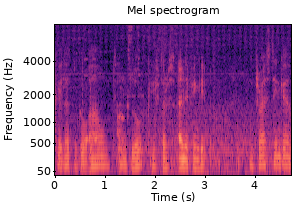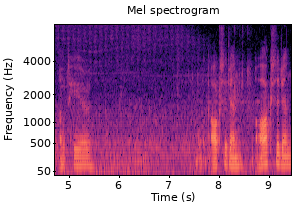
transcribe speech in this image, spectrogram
Okay, let me go out and look if there's anything interesting out here. Oxygen, oxygen,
